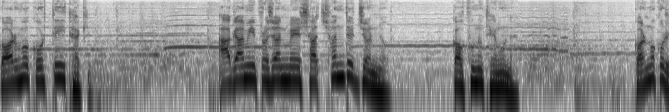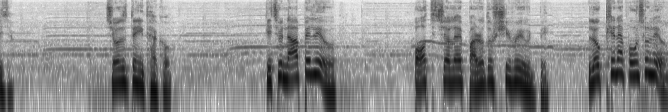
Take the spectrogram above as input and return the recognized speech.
কর্ম করতেই থাকে। আগামী প্রজন্মের স্বাচ্ছন্দ্যের জন্য কখনো থেমো না। কর্ম করে যাও। চলতেই থাকো। কিছু না পেলেও পথ চলায় পারদর্শী হয়ে উঠবে। লক্ষ্যে না পৌঁছলেও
